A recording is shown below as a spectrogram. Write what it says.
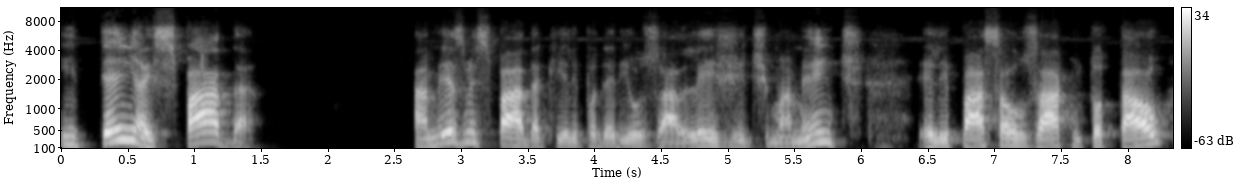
e tem a espada, a mesma espada que ele poderia usar legitimamente, ele passa a usar com total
